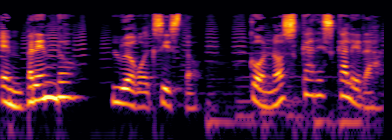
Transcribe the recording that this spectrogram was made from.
Emprendo, luego existo. Con Óscar Escalera.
